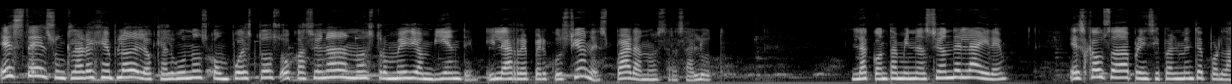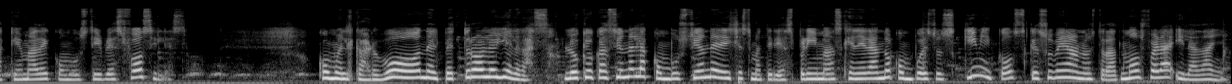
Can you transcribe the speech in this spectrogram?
Este es un claro ejemplo de lo que algunos compuestos ocasionan a nuestro medio ambiente y las repercusiones para nuestra salud. La contaminación del aire es causada principalmente por la quema de combustibles fósiles, como el carbón, el petróleo y el gas, lo que ocasiona la combustión de dichas materias primas, generando compuestos químicos que suben a nuestra atmósfera y la dañan.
